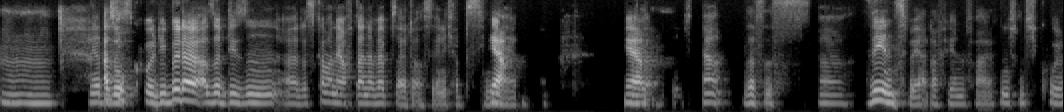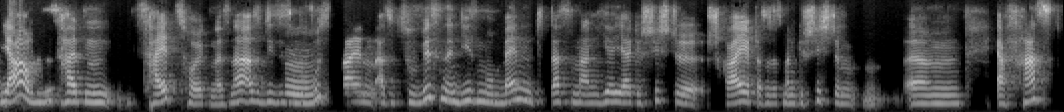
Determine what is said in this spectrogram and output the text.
Mm, ja, das also, ist cool. Die Bilder, also diesen, äh, das kann man ja auf deiner Webseite auch sehen. Ich habe es hier. Ja. Ja. Ja, das ist äh, sehenswert auf jeden Fall. Finde ich richtig cool. Ja, und es ist halt ein Zeitzeugnis, ne? Also dieses mhm. Bewusstsein, also zu wissen in diesem Moment, dass man hier ja Geschichte schreibt, also dass man Geschichte ähm, erfasst,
